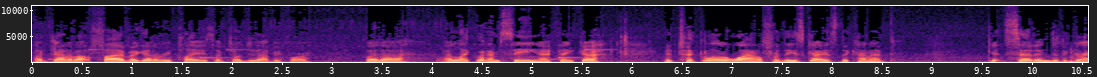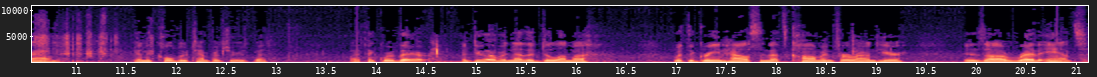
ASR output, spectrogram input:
I've got about five I got to replace. I've told you that before. But uh, I like what I'm seeing. I think uh, it took a little while for these guys to kind of get set into the ground in the colder temperatures, but I think we're there. I do have another dilemma with the greenhouse, and that's common for around here, is uh, red ants.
